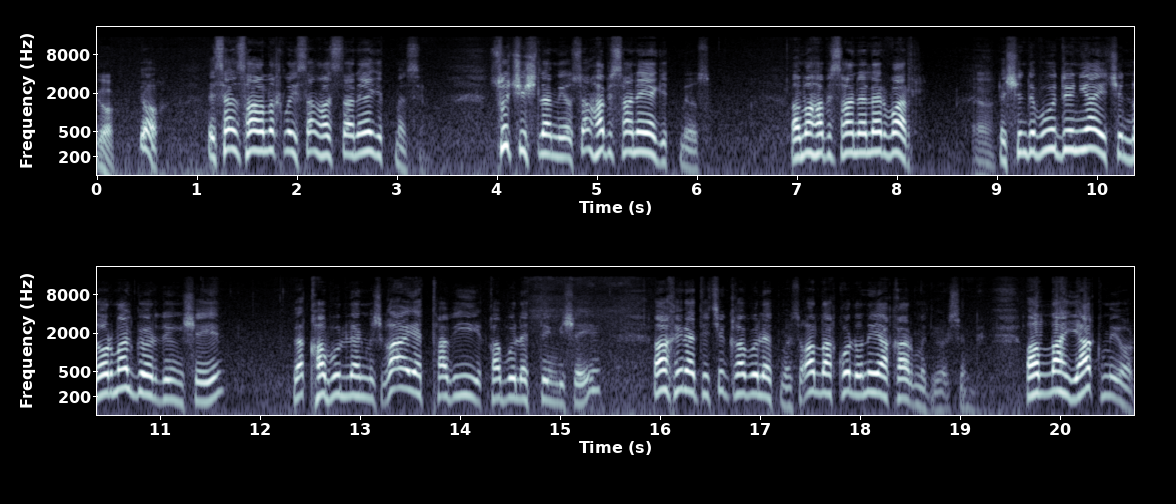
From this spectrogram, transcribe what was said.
Yok. Yok. E sen sağlıklıysan hastaneye gitmezsin. Suç işlemiyorsan hapishaneye gitmiyorsun. Ama hapishaneler var. Evet. E şimdi bu dünya için normal gördüğün şeyi ve kabullenmiş gayet tabii kabul ettiğin bir şeyi ahiret için kabul etmiyorsun. Allah kulunu yakar mı diyor şimdi. Allah yakmıyor.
